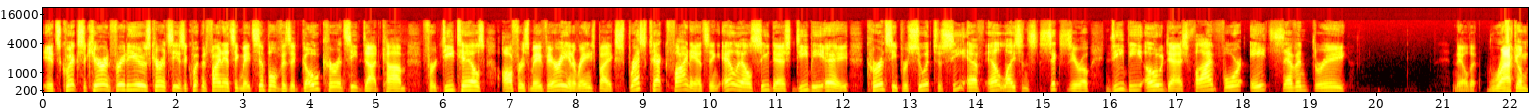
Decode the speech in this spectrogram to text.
It's quick, secure, and free to use. Currency is equipment financing made simple. Visit gocurrency.com for details. Offers may vary and arranged by Express Tech Financing, LLC DBA. Currency pursuant to CFL license 60 DBO 54873. Nailed it. Rack 'em.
